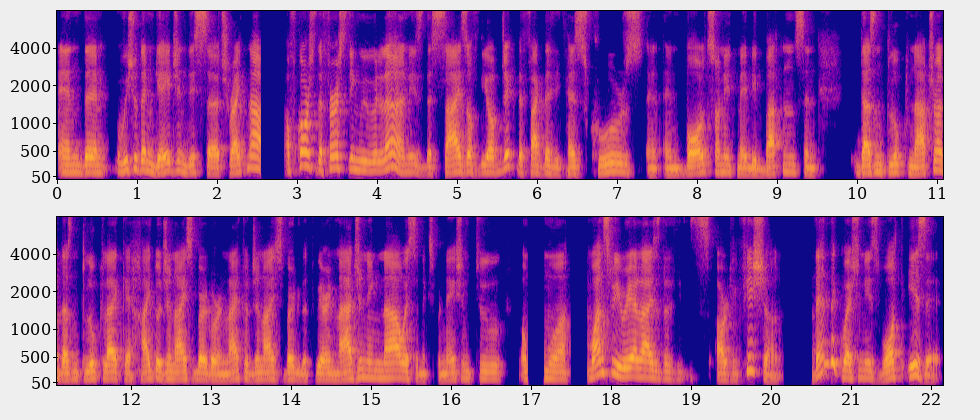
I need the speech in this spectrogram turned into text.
And um, we should engage in this search right now. of course, the first thing we will learn is the size of the object, the fact that it has screws and, and bolts on it, maybe buttons, and doesn't look natural, doesn't look like a hydrogen iceberg or a nitrogen iceberg that we are imagining now as an explanation to Oumuamua. Once we realize that it's artificial, then the question is, what is it?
